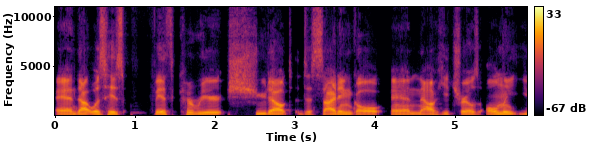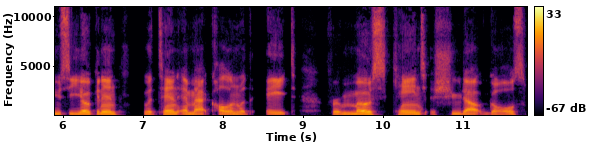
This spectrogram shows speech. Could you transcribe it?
and that was his fifth career shootout deciding goal. And now he trails only Jussi Jokinen with 10 and Matt Cullen with eight for most Canes shootout goals,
